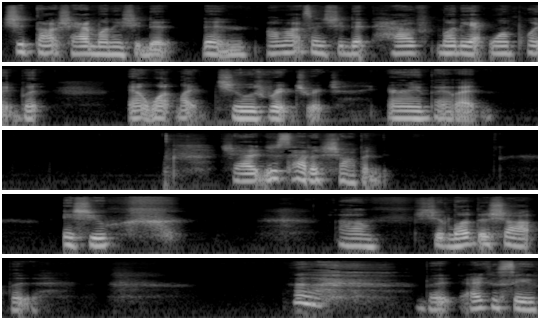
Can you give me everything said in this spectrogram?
she thought she had money she did didn't. I'm not saying she didn't have money at one point, but it wasn't like she was rich, rich or anything like that. She had just had a shopping issue. um, she loved the shop, but uh, but I could say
